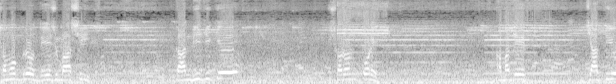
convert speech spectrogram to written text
সমগ্র দেশবাসী গান্ধীজিকে স্মরণ করে আমাদের জাতীয়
